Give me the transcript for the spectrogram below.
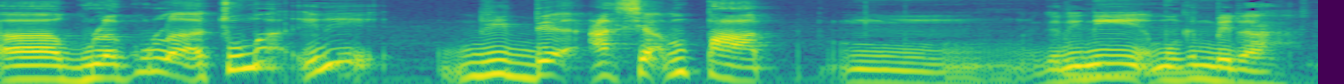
uh, gula-gula. Cuma ini di Asia 4. Hmm, jadi ini mungkin beda.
